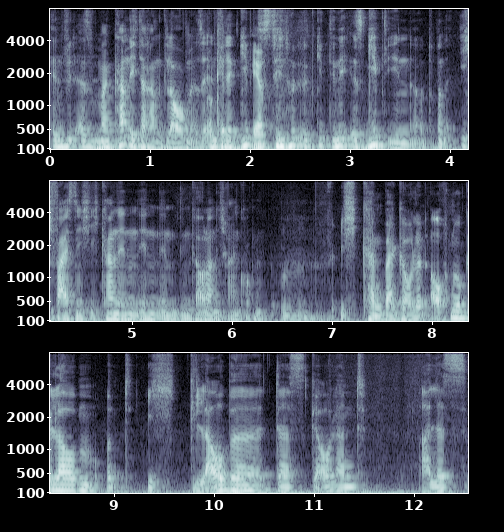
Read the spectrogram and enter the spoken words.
entweder, also man kann nicht daran glauben. Also entweder okay, gibt ja. es den oder gibt ihn. Es gibt ihn. Und ich weiß nicht, ich kann in, in, in den Gauland nicht reingucken. Ich kann bei Gauland auch nur glauben und ich glaube, dass Gauland alles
